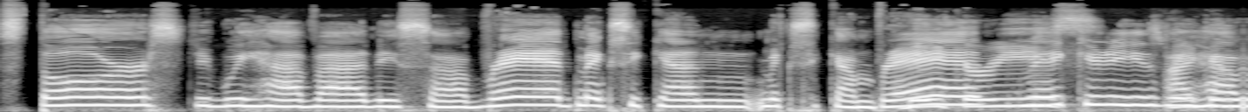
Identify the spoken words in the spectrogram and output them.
stores. We have uh, this uh, bread, Mexican Mexican bread Bakeries. bakeries. We have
